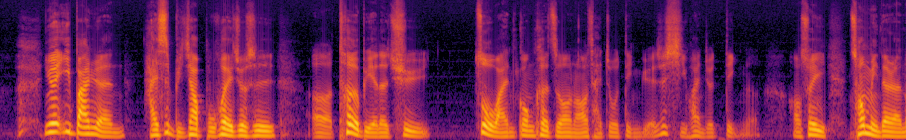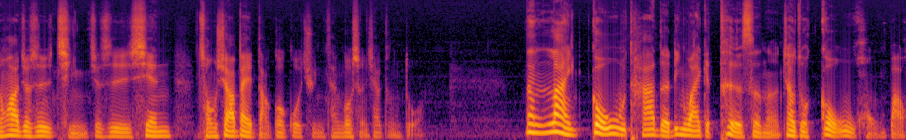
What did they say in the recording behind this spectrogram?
因为一般人还是比较不会，就是呃特别的去做完功课之后，然后才做订阅，就喜欢你就订了。好，所以聪明的人的话，就是请就是先从 s h o p 导购过去，你才能够省下更多。那奈购物它的另外一个特色呢，叫做购物红包，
